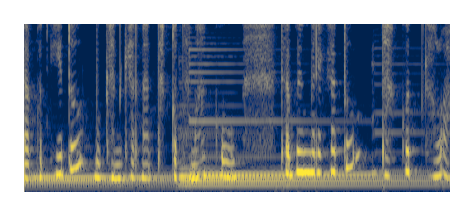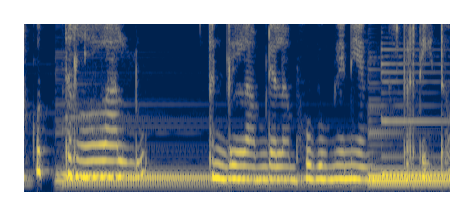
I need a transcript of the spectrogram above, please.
takutnya tuh bukan karena takut sama aku tapi mereka tuh takut kalau aku terlalu tenggelam dalam hubungan yang seperti itu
